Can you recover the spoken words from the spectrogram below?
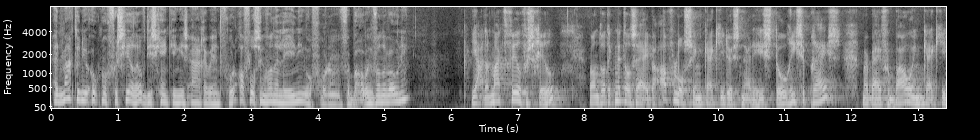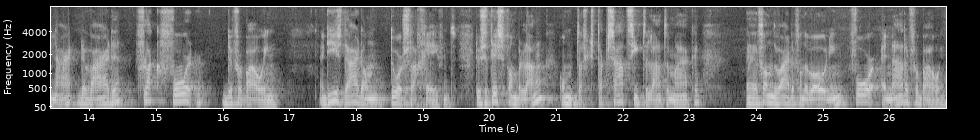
En maakt er nu ook nog verschil hè, of die schenking is aangewend voor aflossing van een lening of voor een verbouwing van een woning? Ja, dat maakt veel verschil. Want wat ik net al zei, bij aflossing kijk je dus naar de historische prijs, maar bij verbouwing kijk je naar de waarde vlak voor de verbouwing. En die is daar dan doorslaggevend. Dus het is van belang om taxatie te laten maken uh, van de waarde van de woning voor en na de verbouwing.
